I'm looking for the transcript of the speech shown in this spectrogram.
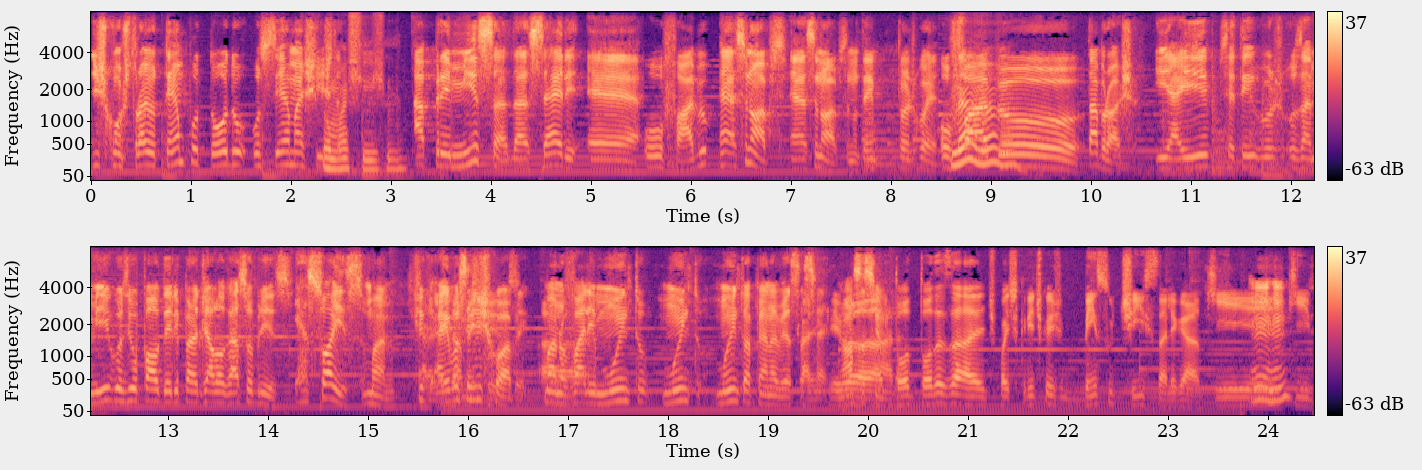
desconstrói o tempo todo o ser machista. O machismo. A premissa da série é o Fábio. É a sinopse. É a sinopse, não tem pra onde correr. O Não, Fábio tá broxa. E aí você tem os, os amigos e o pau dele pra dialogar sobre isso. E é só isso, mano. Fica- É aí vocês descobrem. isso. Mano, Ah. vale muito, muito, muito a pena ver essa Cara, série. Nossa ah, senhora. to- todas as, tipo, as críticas bem sutis, tá ligado? Que. Uhum. que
